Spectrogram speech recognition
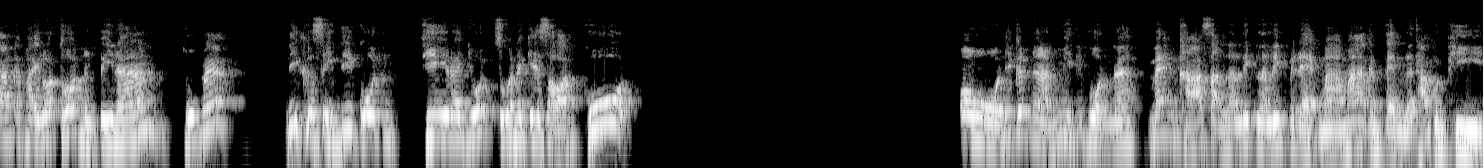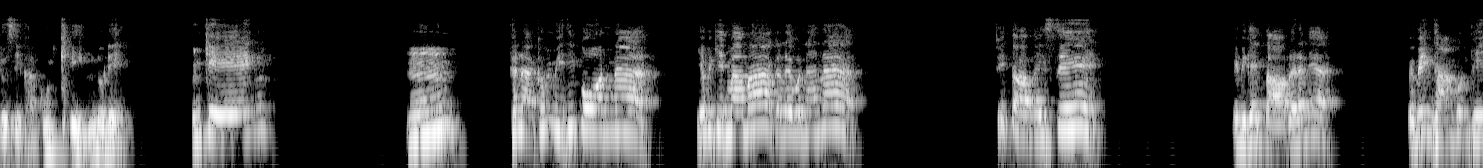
การอภัยลดโทษหนึ่งปีนั้น ถูกไหมนี่คือสิ่งที่คุณธีรยุทธ์สุวรรณเกษรพูด โอ้นี่ขนาดมีอิทธิพลนะ แม่งขาสั่นละลิกละลิกไปแดกมาม่ากันเต็มเลยถามคุณพีดูสิครับคุณขิงดูดิ คุณเก่งอืมขนาดเขาไม่มีอิทธิพลนะยังไปกินมาม่ากันเลยวันนั้นน่ะ ช่วยตอบหน่อยสิไม่มีใครตอบเลยนะเนี่ย ไปวิ่งถามคุณพี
